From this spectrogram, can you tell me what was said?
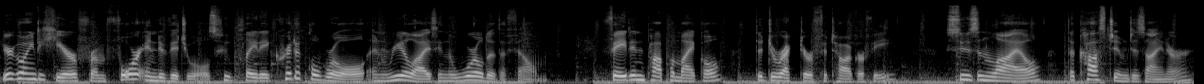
you're going to hear from four individuals who played a critical role in realizing the world of the film. Phedon Papamichael, the director of photography, Susan Lyall, the costume designer,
